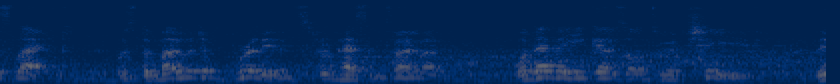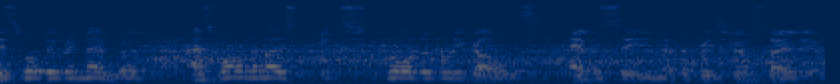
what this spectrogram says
was left was the moment of brilliance from Hessenthaler. Whatever he goes on to achieve, this will be remembered as one of the most extraordinary goals ever seen at the Priestfield Stadium.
